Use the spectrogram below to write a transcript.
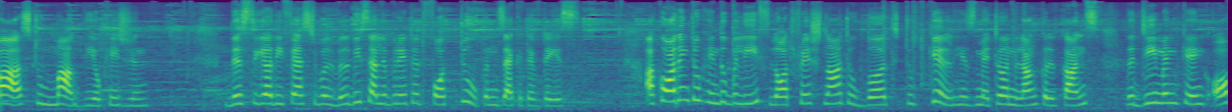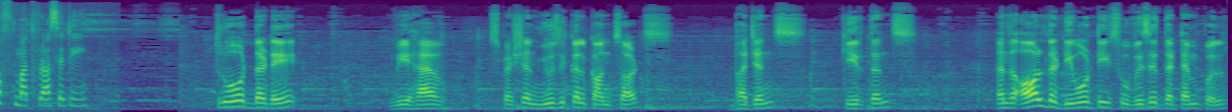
fast to mark the occasion. This year, the festival will be celebrated for two consecutive days. According to Hindu belief, Lord Krishna took birth to kill his maternal uncle Kans, the demon king of Mathura city. Throughout the day, we have special musical concerts, bhajans, kirtans, and all the devotees who visit the temple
